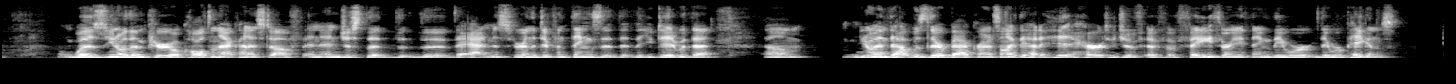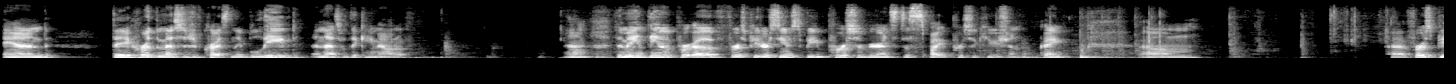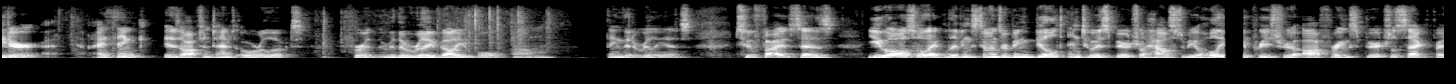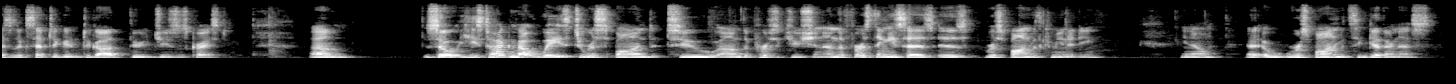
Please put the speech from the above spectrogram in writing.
was, you know, the imperial cult and that kind of stuff, and, and just the, the, the, the atmosphere and the different things that, that, that you did with that. Um, you know, and that was their background. It's not like they had a hit heritage of, of, of faith or anything. They were they were pagans, and they heard the message of Christ and they believed, and that's what they came out of. Um, the main theme of uh, First Peter seems to be perseverance despite persecution. Okay, um, uh, First Peter, I think, is oftentimes overlooked for the really valuable um, thing that it really is. Two five says, "You also, like living stones, are being built into a spiritual house to be a holy priesthood, offering spiritual sacrifices accepted to God through Jesus Christ." Um, so he's talking about ways to respond to um, the persecution. And the first thing he says is respond with community. You know, uh, respond with togetherness.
